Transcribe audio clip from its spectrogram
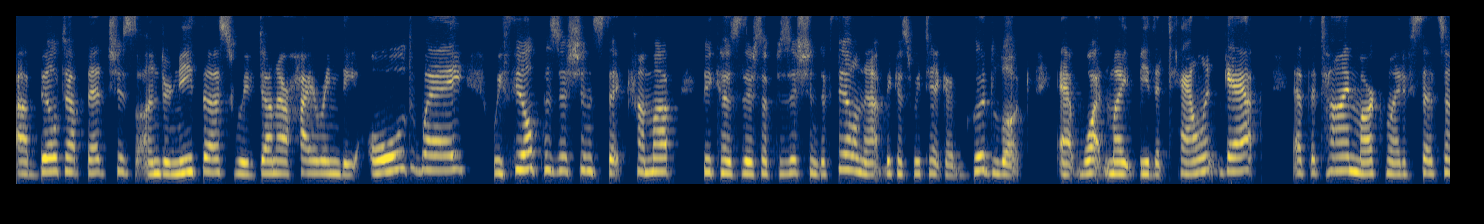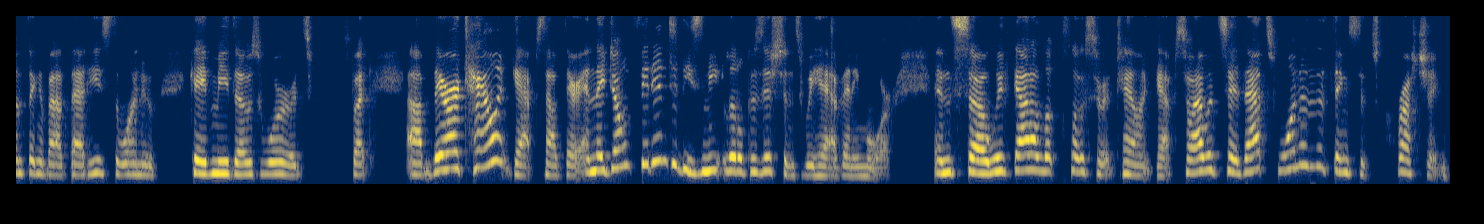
uh, built up benches underneath us. We've done our hiring the old way. We fill positions that come up because there's a position to fill, not because we take a good look at what might be the talent gap at the time. Mark might have said something about that. He's the one who gave me those words. But uh, there are talent gaps out there, and they don't fit into these neat little positions we have anymore. And so we've got to look closer at talent gaps. So I would say that's one of the things that's crushing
